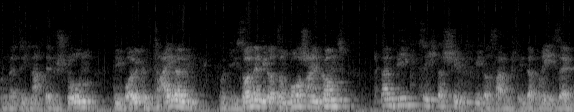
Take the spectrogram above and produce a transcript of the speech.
Und wenn sich nach dem Sturm die Wolken teilen und die Sonne wieder zum Vorschein kommt, dann biegt sich das Schilf wieder sanft in der Brise,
